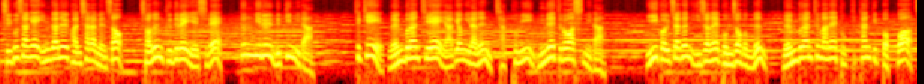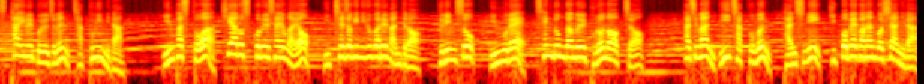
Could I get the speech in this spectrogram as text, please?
지구상의 인간을 관찰하면서 저는 그들의 예술에 흥미를 느낍니다. 특히 렘브란트의 야경이라는 작품이 눈에 들어왔습니다. 이 걸작은 이전에 본 적 없는 렘브란트만의 독특한 기법과 스타일을 보여주는 작품입니다. 임파스토와 키아로스코를 사용하여 입체적인 효과를 만들어 그림 속 인물의 생동감을 불어넣었죠. 하지만 이 작품은 단순히 기법에 관한 것이 아니라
